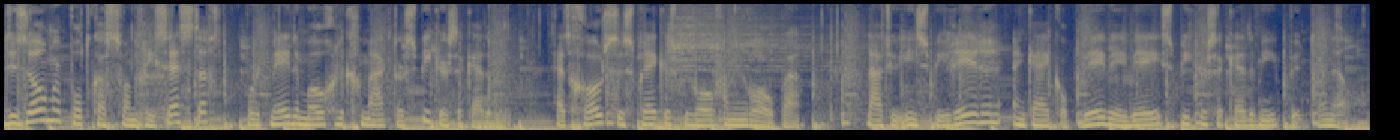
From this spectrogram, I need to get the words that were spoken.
De zomerpodcast van 360 wordt mede mogelijk gemaakt door Speakers Academy, het grootste sprekersbureau van Europa. Laat u inspireren en kijk op www.speakersacademy.nl.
